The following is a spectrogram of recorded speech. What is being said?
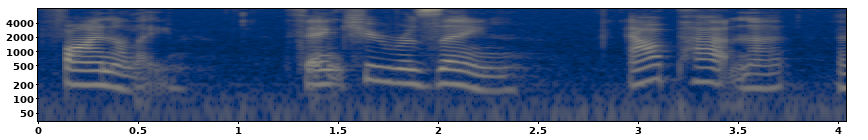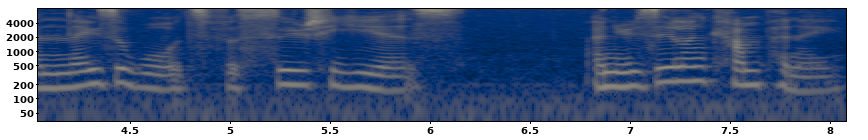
Finally, thank you, Resene, our partner in these awards for 30 years, a New Zealand company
